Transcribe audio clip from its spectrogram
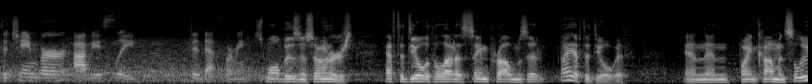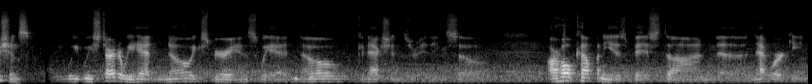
the chamber obviously did that for me. Small business owners have to deal with a lot of the same problems that I have to deal with and then find common solutions. We, we started, we had no experience, we had no connections or anything, so our whole company is based on uh, networking,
